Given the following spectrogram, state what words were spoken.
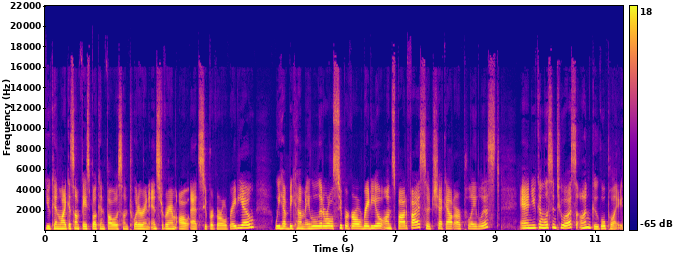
You can like us on Facebook and follow us on Twitter and Instagram, all at Supergirl Radio. We have become a literal Supergirl Radio on Spotify, so check out our playlist. And you can listen to us on Google Play.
